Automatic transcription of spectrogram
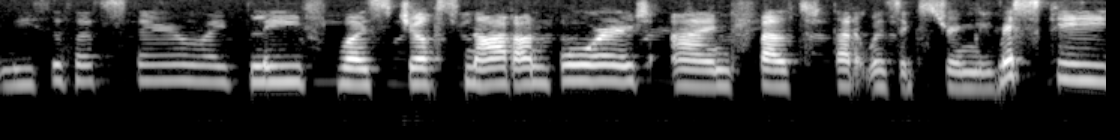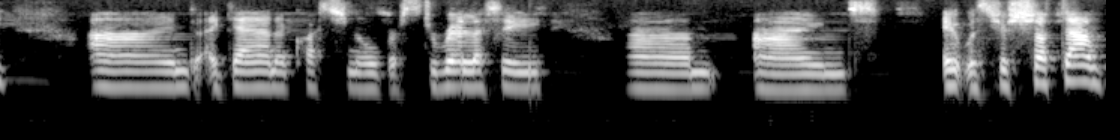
anaesthetist there i believe was just not on board and felt that it was extremely risky and again a question over sterility um, and it was just shut down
